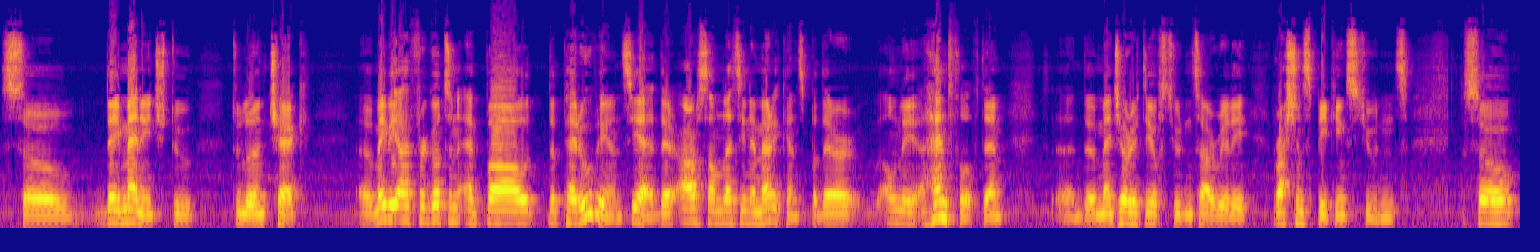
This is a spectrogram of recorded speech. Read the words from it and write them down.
so they managed to to learn Czech. Uh, maybe I've forgotten about the Peruvians. Yeah, there are some Latin Americans, but there are only a handful of them. Uh, the majority of students are really Russian speaking students. So,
